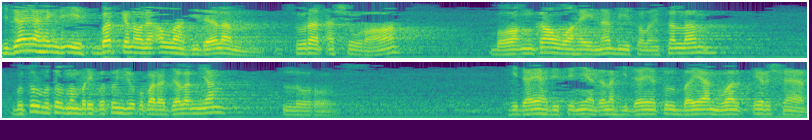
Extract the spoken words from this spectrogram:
Hidayah yang diisbatkan oleh Allah di dalam surat Ash-Shura bahwa engkau wahai Nabi sallallahu alaihi wasallam betul-betul memberi petunjuk kepada jalan yang lurus. Hidayah di sini adalah hidayatul bayan wal irsyad.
